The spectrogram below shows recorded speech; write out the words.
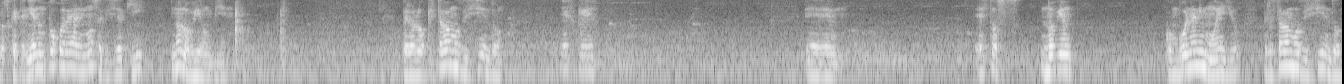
Los que tenían un poco de ánimo, se dice aquí, no lo vieron bien. Pero lo que estábamos diciendo es que eh, estos no vieron con buen ánimo ello, pero estábamos diciendo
